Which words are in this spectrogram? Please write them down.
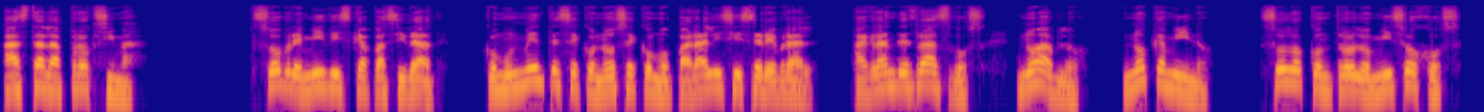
Hasta la próxima. Sobre mi discapacidad. Comúnmente se conoce como parálisis cerebral. A grandes rasgos, no hablo, no camino. Solo controlo mis ojos,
